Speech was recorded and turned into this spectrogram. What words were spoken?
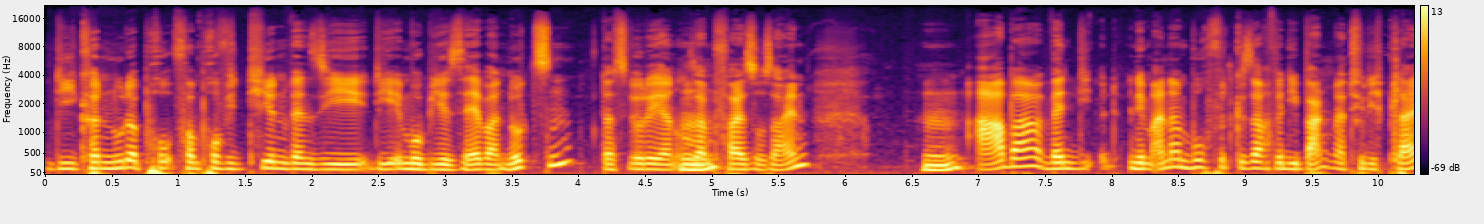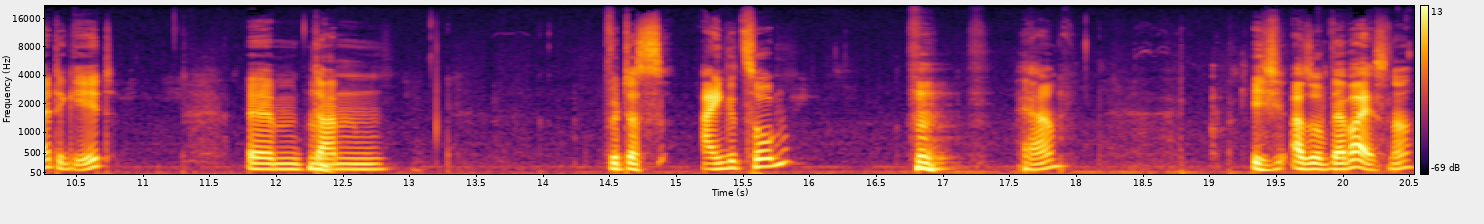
die können nur davon profitieren, wenn sie die Immobilie selber nutzen. Das würde ja in unserem mhm. Fall so sein. Mhm. Aber wenn die, in dem anderen Buch wird gesagt, wenn die Bank natürlich pleite geht, ähm, mhm. dann wird das eingezogen. Hm. Ja. Ich, also wer weiß, ne?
